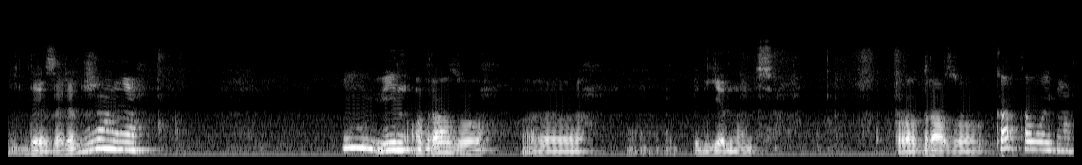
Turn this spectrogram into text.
Йде заряджання. І він одразу е, під'єднується. Тобто одразу карта видно.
